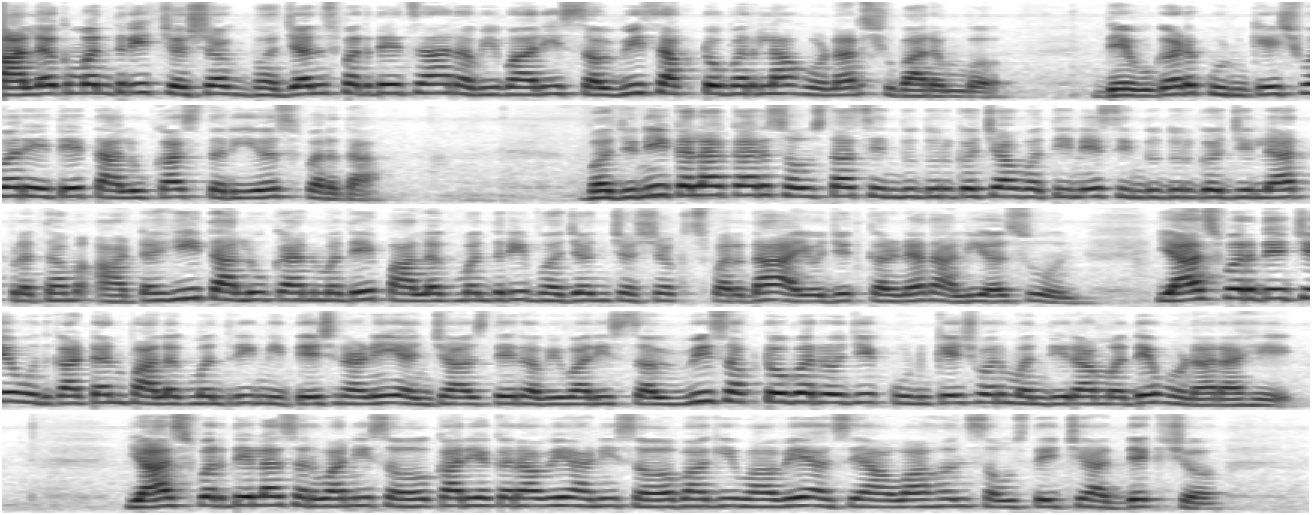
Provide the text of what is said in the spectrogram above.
पालकमंत्री चषक भजन स्पर्धेचा रविवारी सव्वीस ऑक्टोबरला होणार शुभारंभ. देवगड कुणकेश्वर येथे तालुकास्तरीय स्पर्धा. भजनी कलाकार संस्था सिंधुदुर्गच्या वतीने सिंधुदुर्ग जिल्ह्यात प्रथम आठही तालुक्यांमध्ये पालकमंत्री भजन चषक स्पर्धा आयोजित करण्यात आली असून या स्पर्धेचे उद्घाटन पालकमंत्री नितेश राणे यांच्या हस्ते रविवारी सव्वीस ऑक्टोबर रोजी कुणकेश्वर मंदिरामध्ये होणार आहे. या स्पर्धेला सर्वांनी सहकार्य करावे आणि सहभागी व्हावे असे आवाहन संस्थेचे अध्यक्ष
